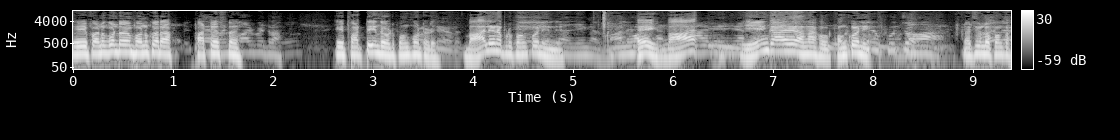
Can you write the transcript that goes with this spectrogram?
ఏ పనుకుంటా పనుకోరా పట్టేసుకొని పాట పెట్టరా. ఏ పట్టేయండి వాడు? పండుకుంటాడు బాగాలేనప్పుడు బాలే ఏయ్ బా ఏం కాదు నాకు కూర్చో నరసింహలో పంకో.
